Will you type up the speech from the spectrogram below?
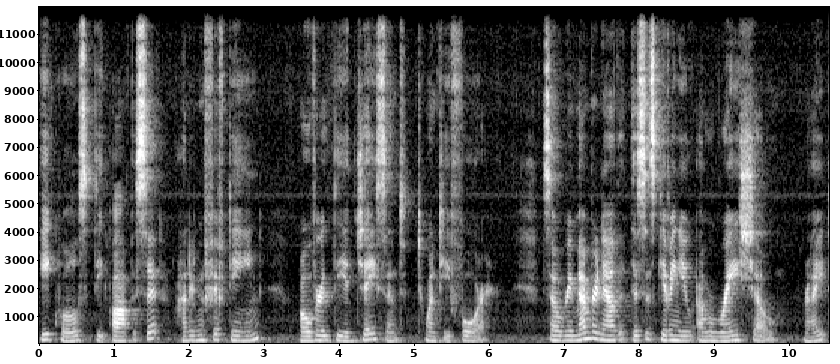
equals the opposite, 115, over the adjacent, 24. So remember now that this is giving you a ratio, right?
